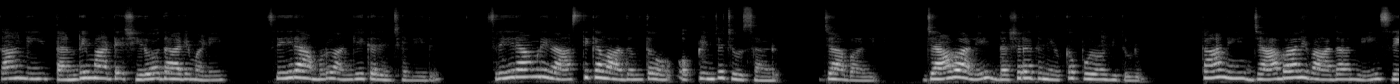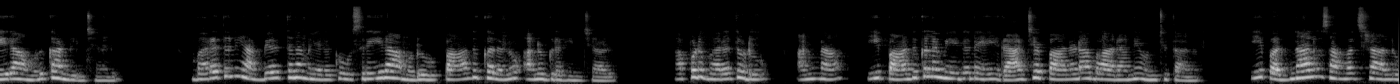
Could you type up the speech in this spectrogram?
కానీ తండ్రి మాటే శిరోధార్యమని శ్రీరాముడు అంగీకరించలేదు. శ్రీరాముడి నాస్తికవాదంతో ఒప్పించ చూశాడు జాబాలి. జాబాలి దశరథుని యొక్క పురోహితుడు. కానీ జాబాలి వాదాన్ని శ్రీరాముడు ఖండించాడు. భరతుని అభ్యర్థన మేరకు శ్రీరాముడు పాదుకలను అనుగ్రహించాడు. అప్పుడు భరతుడు అన్న ఈ పాదుకల మీదనే రాజ్య పాలనా భారాన్ని ఉంచుతాను. ఈ పద్నాలుగు సంవత్సరాలు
